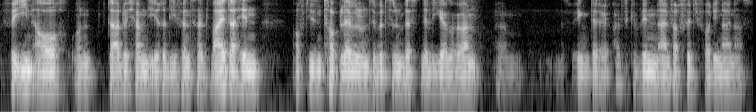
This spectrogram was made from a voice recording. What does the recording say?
für ihn auch. Und dadurch haben die ihre Defense halt weiterhin auf diesem Top-Level und sie wird zu den Besten der Liga gehören. Ähm, deswegen der, als Gewinn einfach für die 49ers.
